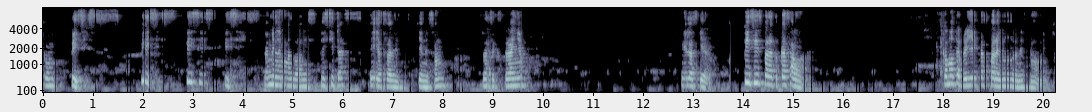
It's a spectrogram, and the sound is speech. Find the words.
con Pisces. Pisces, Pisces, Pisces. También le mando a mis visitas. Ellas saben quiénes son. Las extraño. Y las quiero. Pisces para tu casa 1. ¿Cómo te proyectas para el mundo en este momento?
